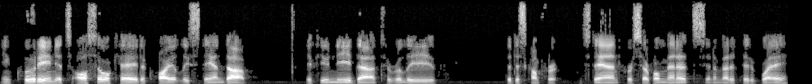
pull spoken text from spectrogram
Including, it's also okay to quietly stand up if you need that to relieve the discomfort stand for several minutes in a meditative way,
